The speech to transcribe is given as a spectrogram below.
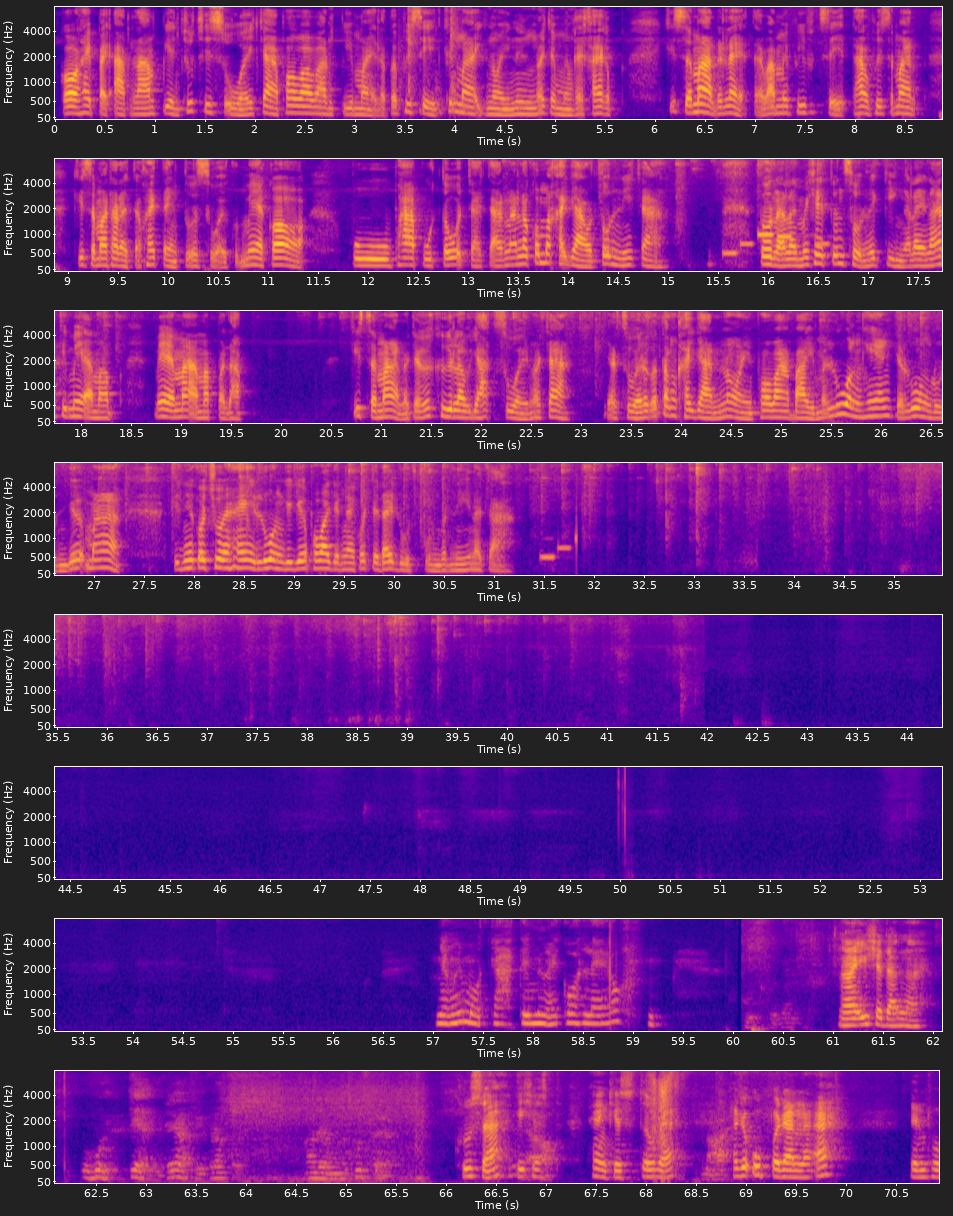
ก็ให้ไปอาบน้ำเปลี่ยนชุดสวยๆจ้าเพราะว่าวันปีใหม่แล้วก็พิเศษขึ้นมาอีกหน่อยนึงก็จะเหมือนคล้ายๆกับคริสต์มาสนั่นแหละ แต่ว่าไม่พิเศษเท่าคริสต์มาสคริสต์มาสเท่าไหร่จะให้แต่งตัวสวย คุณแม่ก็ปูผ้าปูโต๊ะจ้าจากนั้นเราก็มาขย่าต้นนี้จ้าต้นอะไรไม่ใช่ต้นสนและกิ่งอะไรนะ ที่แม่เอามาแม่เอมาเอามาประดับ คิดสมมาสเนาะจ้ะก็คือเราอยากสวยเนาะจ้ะอยากสวยเราก็ต้องขยันหน่อย เพราะว่าใบมันร่วงแห้งจะร่วงหล่นเยอะมาก ทีนี้ก็ช่วยให้ร่วงเยอะๆเพราะว่ายังไงก็จะได้ดูดฝุ่นวันนี้นะจ๊ะ ยังไม่หมดจ้ะแต่เหนื่อยก่อนแล้วนายอิชดันนะ Oeh, det er det er fy flate. Ja, det må koste. ครูซะอิชแห่งเคสเตอร์แวะ Nei. เขาจะอุปประดันนะอะเดนโพ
